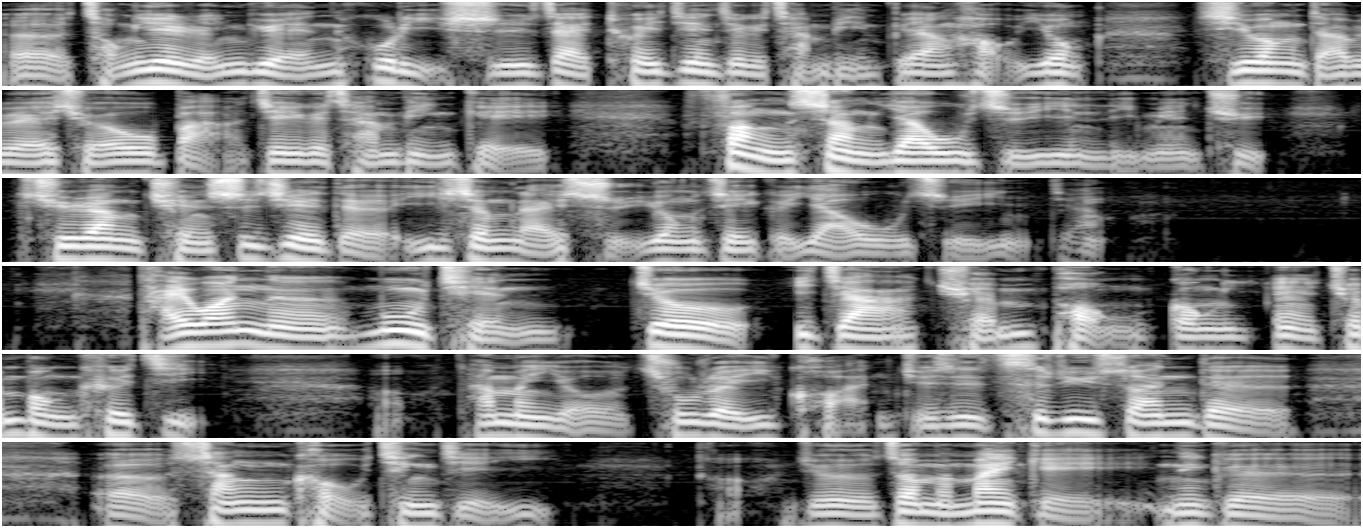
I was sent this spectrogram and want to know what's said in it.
呃，从业人员、护理师在推荐这个产品非常好用，希望 WHO 把这个产品给放上药物指引里面去，去让全世界的医生来使用这个药物指引。这样，台湾呢，目前就一家全鹏工，呃，全鹏科技啊，他们有出了一款就是次氯酸的呃伤口清洁液，啊，就专门卖给那个。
